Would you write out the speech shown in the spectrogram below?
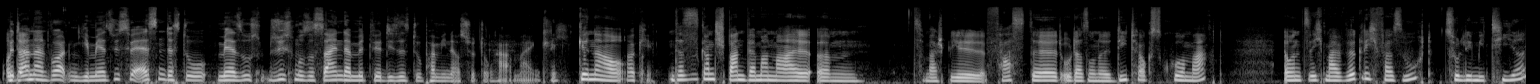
Und Mit dann, anderen Worten, je mehr süß wir essen, desto mehr süß, süß muss es sein, damit wir diese Dopaminausschüttung haben eigentlich. Genau. Okay. Das ist ganz spannend, wenn man mal ähm, zum Beispiel fastet oder so eine Detox-Kur macht und sich mal wirklich versucht zu limitieren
